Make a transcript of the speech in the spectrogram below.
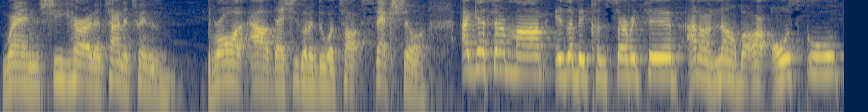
when she heard the tiny twins brawl out that she's gonna do a talk sexual. I guess her mom is a bit conservative. I don't know, but our old school,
